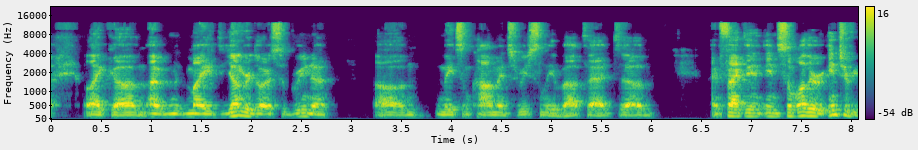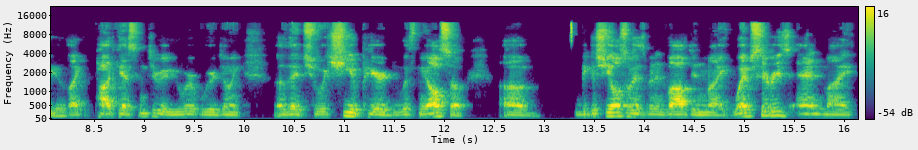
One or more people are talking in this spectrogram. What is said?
like um, I, my younger daughter Sabrina um, made some comments recently about that. Um, in fact, in, in some other interview, like podcast interview we were, we were doing, uh, that she, which she appeared with me also, uh, because she also has been involved in my web series and my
